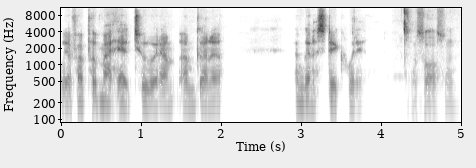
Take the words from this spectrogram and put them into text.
if I put my head to it, I'm I'm gonna I'm gonna stick with it. That's awesome.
